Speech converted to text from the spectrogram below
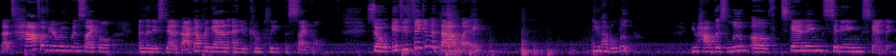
that's half of your movement cycle, and then you stand back up again and you complete the cycle. So if you think of it that way, you have a loop you have this loop of standing, sitting, standing,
